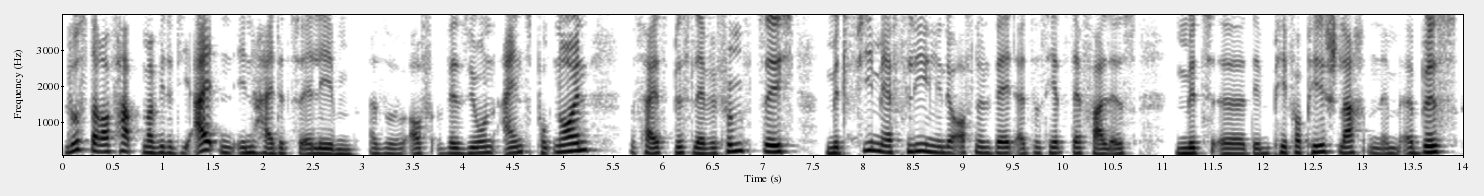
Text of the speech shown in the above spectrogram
Lust darauf habt, mal wieder die alten Inhalte zu erleben, also auf Version 1.9, das heißt bis Level 50, mit viel mehr Fliegen in der offenen Welt, als es jetzt der Fall ist, mit äh, dem PvP-Schlachten im Abyss,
